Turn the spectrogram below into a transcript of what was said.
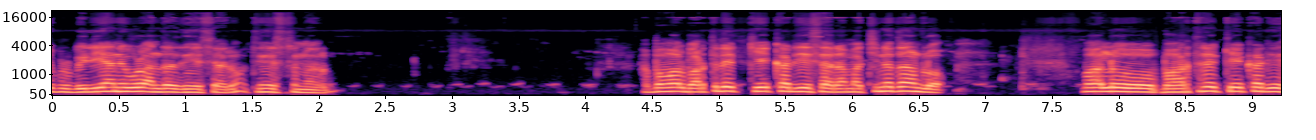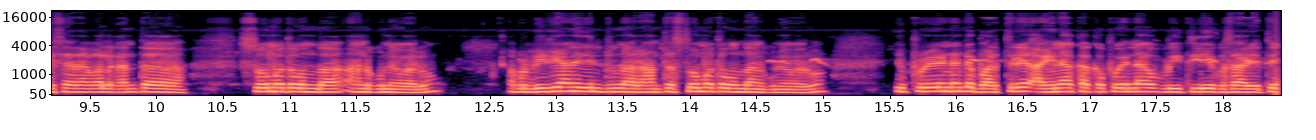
ఇప్పుడు బిర్యానీ కూడా అందరు తినేశారు తినేస్తున్నారు. అబ్బా వాళ్ళు బర్త్డే కేక్ కట్ చేశారా? మా చిన్నతనంలో వాళ్ళు బర్త్డే కేక్ కట్ చేశారా? వాళ్ళకి అంత స్తోమత ఉందా? అనుకునేవారు. అప్పుడు బిర్యానీ తింటున్నారా? అంత స్తోమత ఉందా? అనుకునేవారు. ఇప్పుడు ఏంటంటే బర్త్డే అయినా కాకపోయినా వీక్లీ ఒకసారి అయితే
